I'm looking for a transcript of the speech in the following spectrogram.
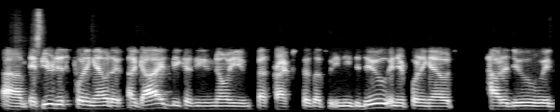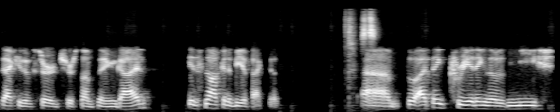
um, if you're just putting out a, a, guide because you know you best practices, that's what you need to do, and you're putting out how to do executive search or something guide, it's not going to be effective. Um, so I think creating those niche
